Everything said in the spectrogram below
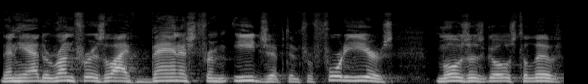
Then he had to run for his life, banished from Egypt, and for 40 years, Moses goes to live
